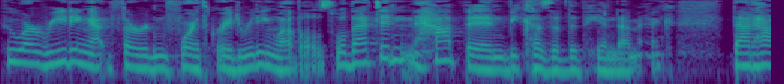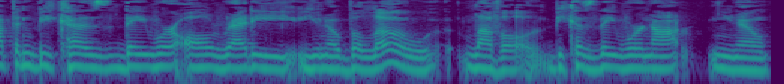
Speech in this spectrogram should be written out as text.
who are reading at third and fourth grade reading levels. Well, that didn't happen because of the pandemic. That happened because they were already, you know, below level because they were not, you know,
